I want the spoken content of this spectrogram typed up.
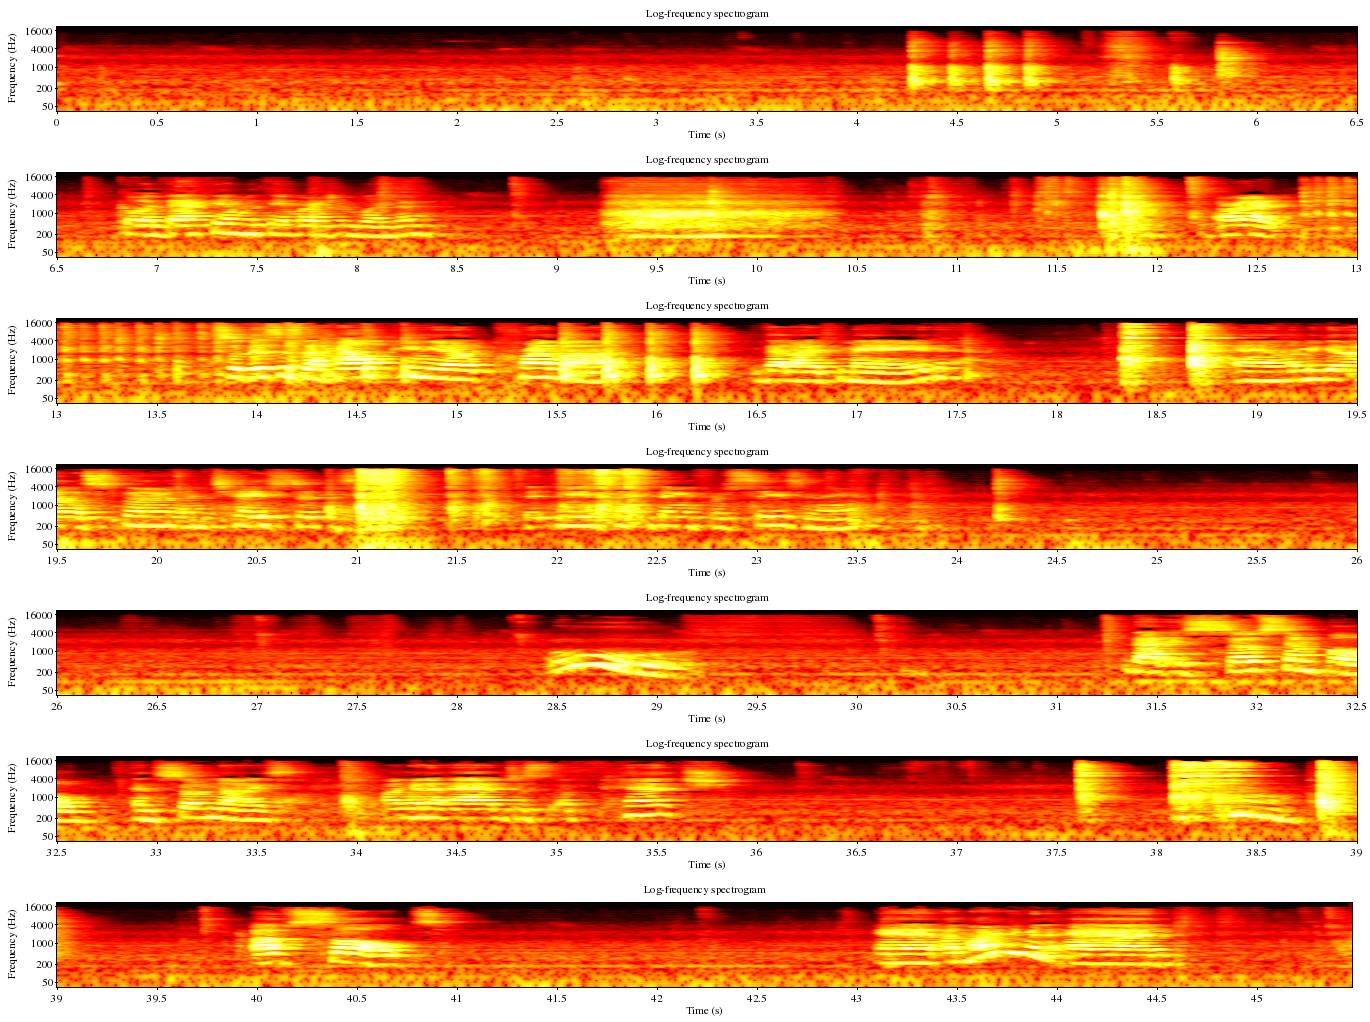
Going back in with the immersion blender. All right. So this is a jalapeno crema that I've made. And let me get out a spoon and taste it it needs anything for seasoning. Ooh. That is so simple and so nice. I'm going to add just a pinch of salt. And I might even add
